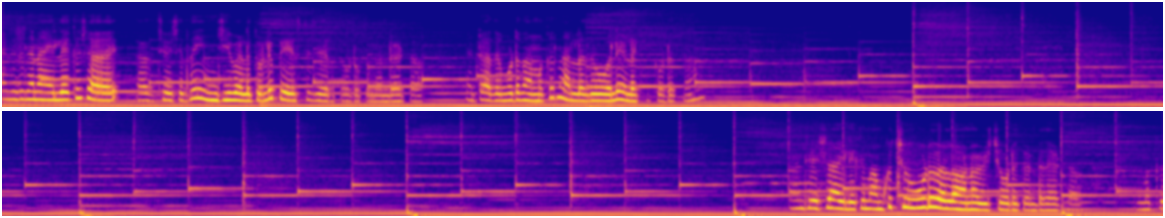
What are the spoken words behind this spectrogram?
എന്നിട്ട് ഞാൻ അതിലേക്ക് ചതച്ച് വെച്ചിരുന്ന ഇഞ്ചി വെളുത്തുള്ളി പേസ്റ്റ് ചേർത്ത് കൊടുക്കുന്നുണ്ട് കേട്ടോ. എന്നിട്ട് അതും കൂടെ നമുക്ക് നല്ലതുപോലെ ഇളക്കി കൊടുക്കാം. അതിനുശേഷം അതിലേക്ക് നമുക്ക് ചൂടുവെള്ളമാണ് ഒഴിച്ചു കൊടുക്കേണ്ടത് കേട്ടോ. നമുക്ക്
